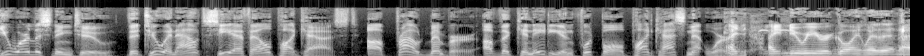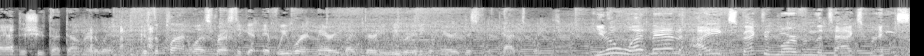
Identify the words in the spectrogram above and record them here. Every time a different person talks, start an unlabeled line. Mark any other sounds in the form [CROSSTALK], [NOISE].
You are listening to the Two and Out CFL podcast, a proud member of the Canadian Football Podcast Network.
I, I knew where you were going with it, and I had to shoot that down right away. Because the plan was for us to get, if we weren't married by 30, we were going to get married just for the tax breaks.
You know what, man? I expected more from the tax breaks.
